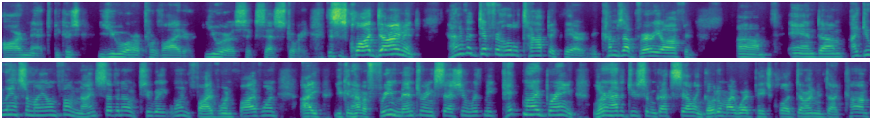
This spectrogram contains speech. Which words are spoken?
are met because you are a provider you are a success story. This is claude diamond. Kind of a different little topic there. It comes up very often um, and um, I do answer my own phone, 970-281-5151. I You can have a free mentoring session with me, pick my brain, learn how to do some gut selling, go to my webpage, claudediamond.com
